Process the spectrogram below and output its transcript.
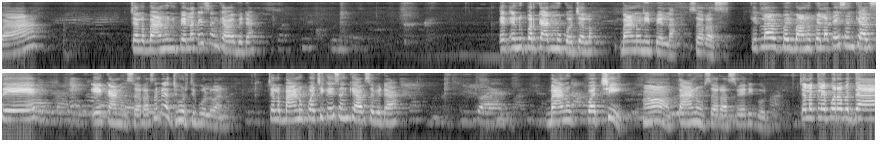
વાહ. ચાલો બાણુંની પહેલાં કઈ સંખ્યા આવે બેટા? એન એનું ઉપર કાર્ડ મૂકો ચલો. બાણુંની પહેલાં સરસ. કેટલા આવે? ભાઈ બાણું પહેલાં કઈ સંખ્યા આવશે? એકાણું. સરસ હમણાં જોરથી બોલવાનું. ચલો બાણું પછી કઈ સંખ્યા આવશે બેટા? બાણું પછી હા તાણું સરસ વેરી ગુડ ચલો ક્લેપ કરો બધા.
